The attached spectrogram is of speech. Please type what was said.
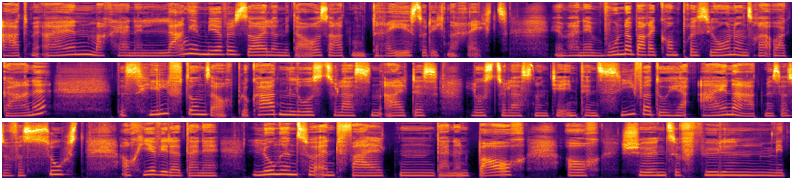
Atme ein, mache eine lange Wirbelsäule und mit der Ausatmung drehst du dich nach rechts. Wir haben eine wunderbare Kompression unserer Organe. Das hilft uns auch Blockaden loszulassen, Altes loszulassen und je intensiver du hier einatmest, also versuchst auch hier wieder deine Lungen zu entfalten, deinen Bauch auch schön zu füllen mit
